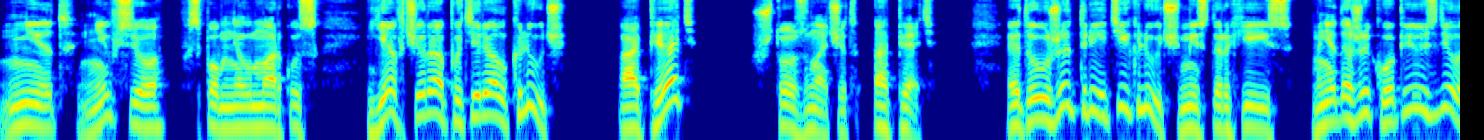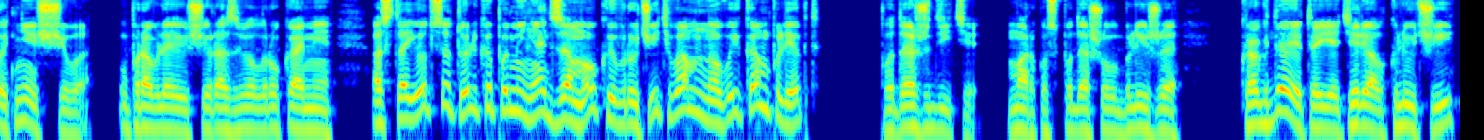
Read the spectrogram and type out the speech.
«Нет, не все», — вспомнил Маркус. «Я вчера потерял ключ». «Опять?» «Что значит «опять»?» «Это уже третий ключ, мистер Хейс. Мне даже копию сделать не с чего», — управляющий развел руками. «Остается только поменять замок и вручить вам новый комплект». «Подождите», — Маркус подошел ближе. «Когда это я терял ключи?»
